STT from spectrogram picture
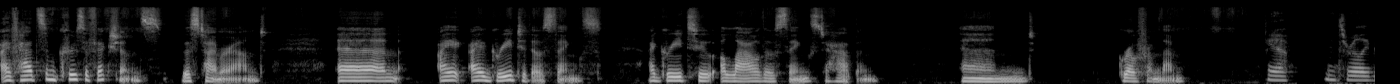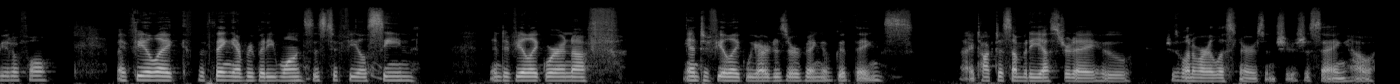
I've had some crucifixions this time around. And I, I agreed to those things. I agreed to allow those things to happen and grow from them. Yeah, it's really beautiful. I feel like the thing everybody wants is to feel seen and to feel like we're enough and to feel like we are deserving of good things. I talked to somebody yesterday who she's one of our listeners and she was just saying how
